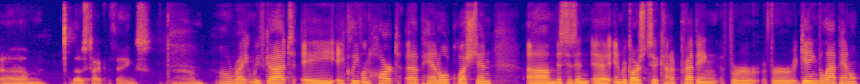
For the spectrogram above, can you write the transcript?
um, those type of things. Um, All right, we've got a, a Cleveland Heart uh, panel question. Um, this is in uh, in regards to kind of prepping for for getting the lab panel.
